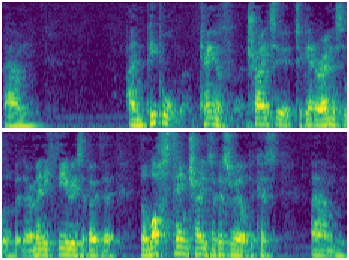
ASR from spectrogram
And, um, and people kind of try to, to get around this a little bit. There are many theories about the, the lost ten tribes of Israel because, um,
